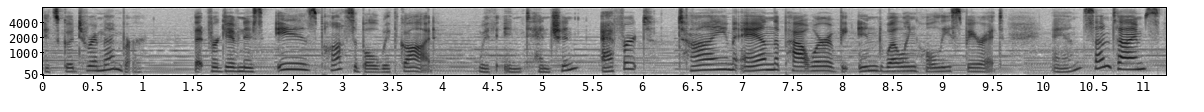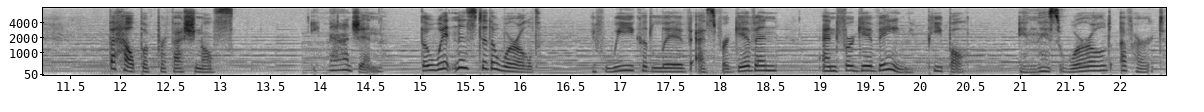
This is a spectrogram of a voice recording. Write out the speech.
it's good to remember that forgiveness is possible with God, with intention, effort, time, and the power of the indwelling Holy Spirit, and sometimes the help of professionals. Imagine the witness to the world if we could live as forgiven and forgiving people in this world of hurt.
